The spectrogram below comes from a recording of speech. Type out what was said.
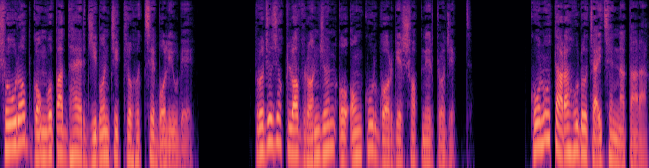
সৌরভ গঙ্গোপাধ্যায়ের জীবনচিত্র হচ্ছে বলিউডে প্রযোজক লভ রঞ্জন ও অঙ্কুর গর্গের স্বপ্নের প্রজেক্ট। কোনো তাড়াহুড়ো চাইছেন না তাঁরা।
